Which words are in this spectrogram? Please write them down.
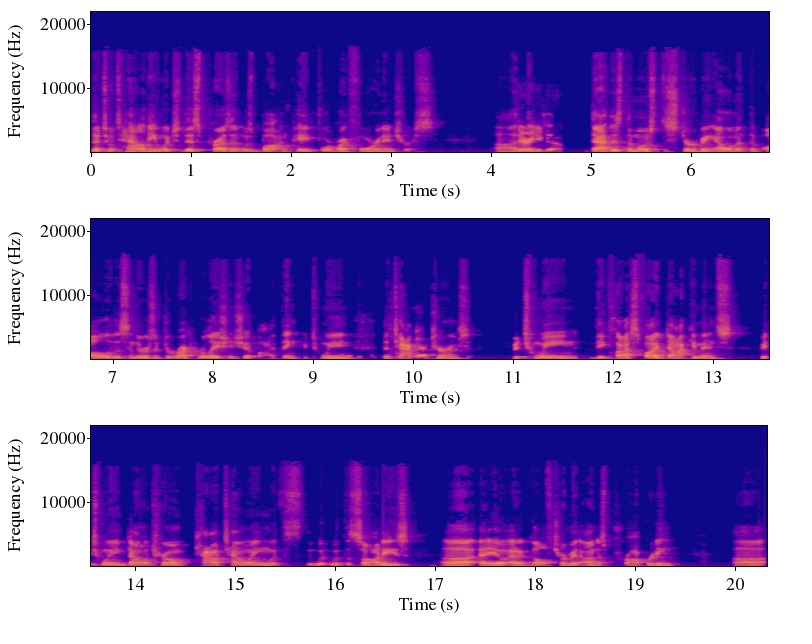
the totality in which this president was bought and paid for by foreign interests. Uh, There you go. that is the most disturbing element of all of this. And there is a direct relationship, I think, between the tax returns, between the classified documents, between Donald Trump kowtowing with with, with the Saudis uh, you know, at a golf tournament on his property. Uh,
